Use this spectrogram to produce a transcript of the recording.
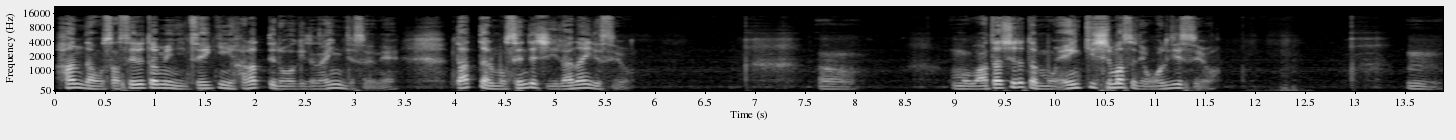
判断をさせるために税金払ってるわけじゃないんですよね。だったらもう仙台市いらないですよ。うん。もう私だったらもう延期しますで終わりですよ。うん。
